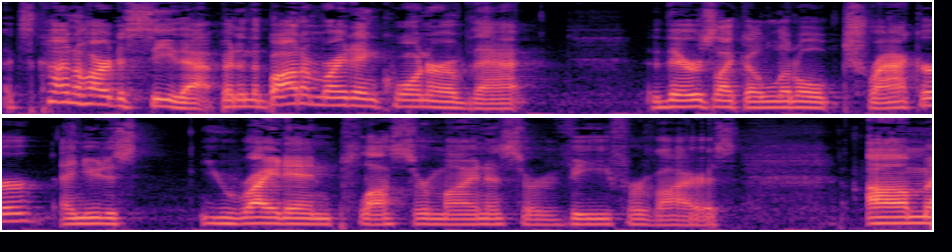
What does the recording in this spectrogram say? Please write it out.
It's kind of hard to see that, but in the bottom right hand corner of that, there's like a little tracker, and you just you write in plus or minus or V for virus. Um,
